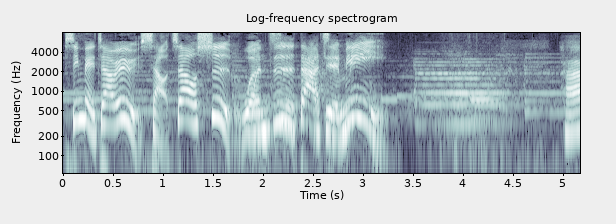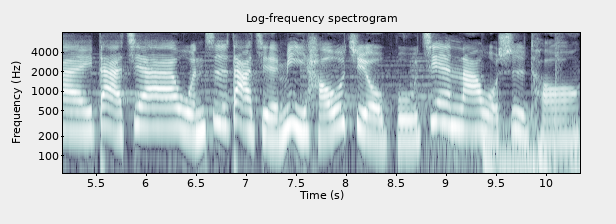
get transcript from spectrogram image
新北教育小教室文字大解密。嗨，大家文字大解密，好久不见啦！我是彤。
